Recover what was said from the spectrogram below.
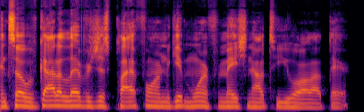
And so we've got to leverage this platform to get more information out to you all out there.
